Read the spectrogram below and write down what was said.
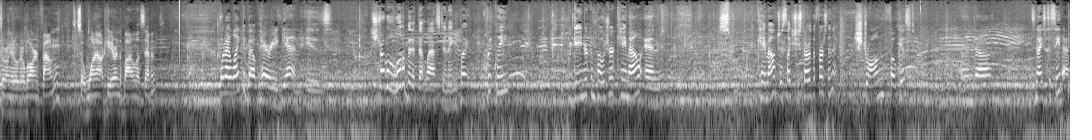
throwing it over to Lauren Fountain. So one out here in the bottom of the seventh. What I liked about Perry again is struggled a little bit at that last inning, but quickly regained her composure, came out and came out just like she started the first inning. Strong, focused, and uh, it's nice to see that.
